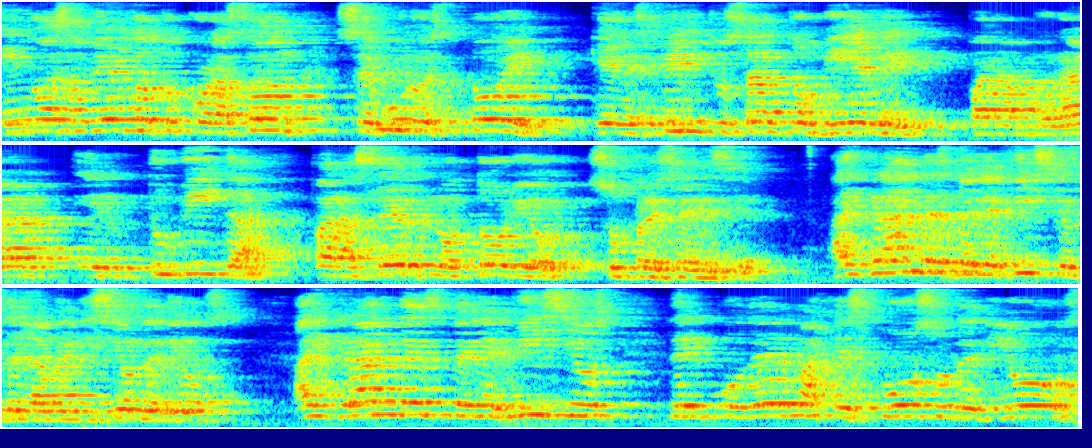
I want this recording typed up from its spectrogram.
Si tú has abierto tu corazón, seguro estoy que el Espíritu Santo viene para morar en tu vida, para hacer notorio su presencia. Hay grandes beneficios de la bendición de Dios. Hay grandes beneficios del poder majestuoso de Dios.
